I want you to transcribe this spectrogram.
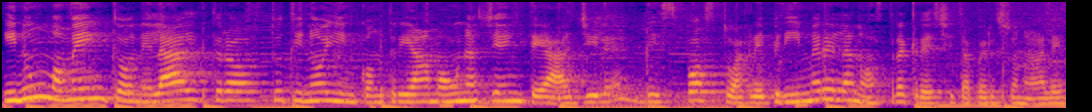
In un momento o nell'altro tutti noi incontriamo un agente agile disposto a reprimere la nostra crescita personale.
